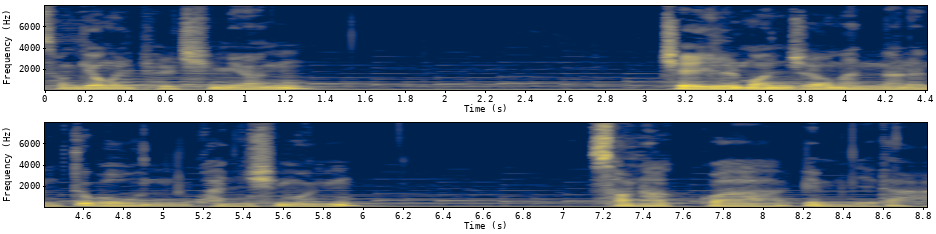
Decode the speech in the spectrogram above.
성경을 펼치면 제일 먼저 만나는 뜨거운 관심은 선악과입니다.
